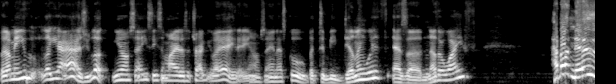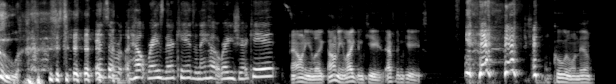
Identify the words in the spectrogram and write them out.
but I mean, you like your eyes, you look, you know what I'm saying? You see somebody that's attractive, you like, hey, you know what I'm saying? That's cool. But to be dealing with as another wife, how about no? and to help raise their kids and they help raise your kids. I don't even like I don't even like them kids. After them kids. I'm cool on them.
